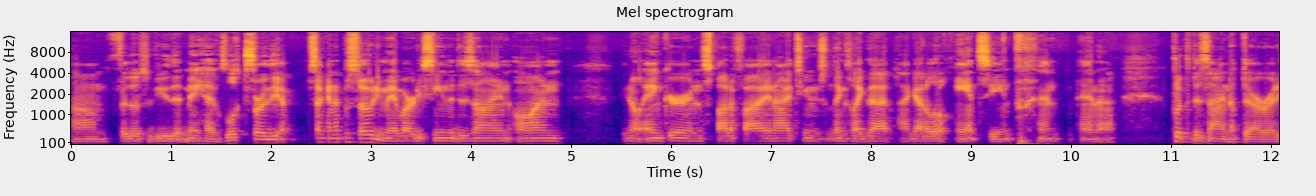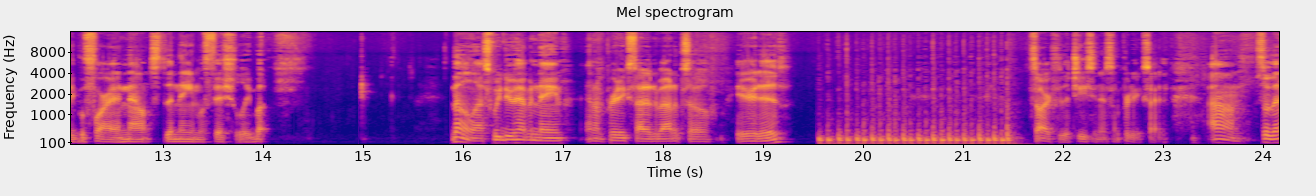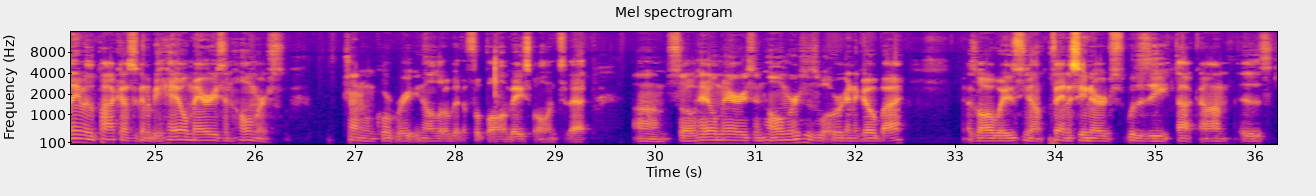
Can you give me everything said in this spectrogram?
um, for those of you that may have looked for the second episode, you may have already seen the design on, you know, Anchor and Spotify and iTunes and things like that. I got a little antsy and and, and uh, put the design up there already before I announced the name officially. But nonetheless, we do have a name, and I'm pretty excited about it. So here it is. Sorry for the cheesiness. I'm pretty excited. Um, so the name of the podcast is going to be Hail Marys and Homers. I'm trying to incorporate, you know, a little bit of football and baseball into that. Um, so Hail Marys and Homers is what we're going to go by. As always, you know, fantasy nerds with a Z.com is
